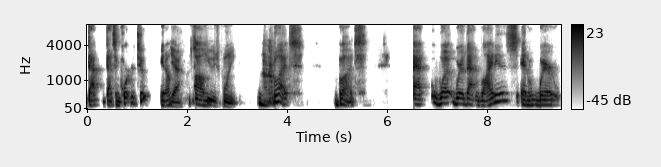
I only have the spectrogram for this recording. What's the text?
that that's important too you know? Yeah it's a um, huge point. but but at what where that line is and where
